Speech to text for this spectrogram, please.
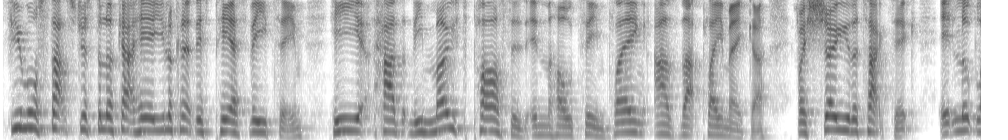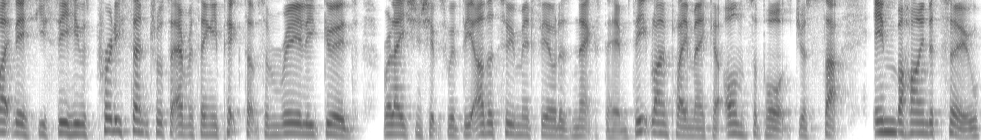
Few more stats just to look at here. You're looking at this PSV team. He had the most passes in the whole team, playing as that playmaker. If I show you the tactic, it looked like this. You see he was pretty central to everything. He picked up some really good relationships with the other two midfielders next to him. Deep line playmaker on support, just sat in behind a two.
